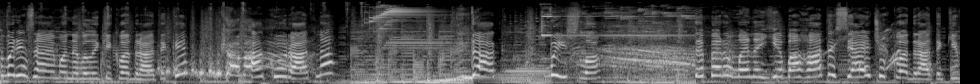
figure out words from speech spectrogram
Вирізаємо невеликі квадратики. Акуратно. Так, вийшло. Тепер у мене є багато сяючих квадратиків.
